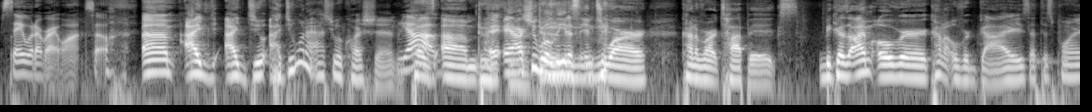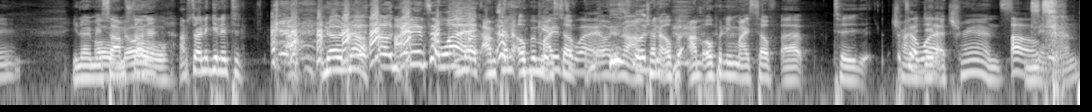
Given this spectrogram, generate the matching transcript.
say whatever I want. So Um. I I do I do want to ask you a question. Yeah. 'Cause, Um. It, it actually will lead us into our kind of our topics because I'm over kind of over guys at this point. You know what I mean? Oh, so I'm starting. To, I'm starting to get into. I, no, no. Oh, get into what? Look, I'm trying to open Get into myself. what? No, no, no. I'm trying to open. I'm opening myself up to trying To to, what? date a trans Oh. man.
